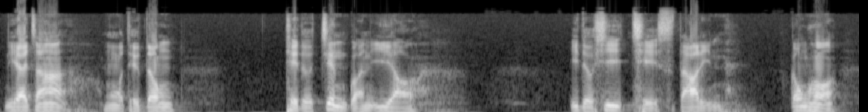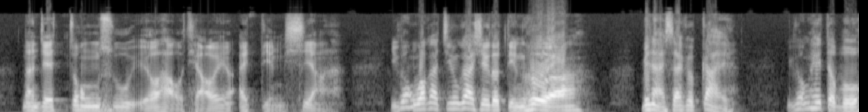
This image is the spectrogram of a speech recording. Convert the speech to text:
你爱知影毛泽东摕到政权以后，伊就去找斯大林，讲吼，咱这中苏友好条约爱定下啦。伊讲我甲蒋介石都定好啊，免还使去改。伊讲迄都无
